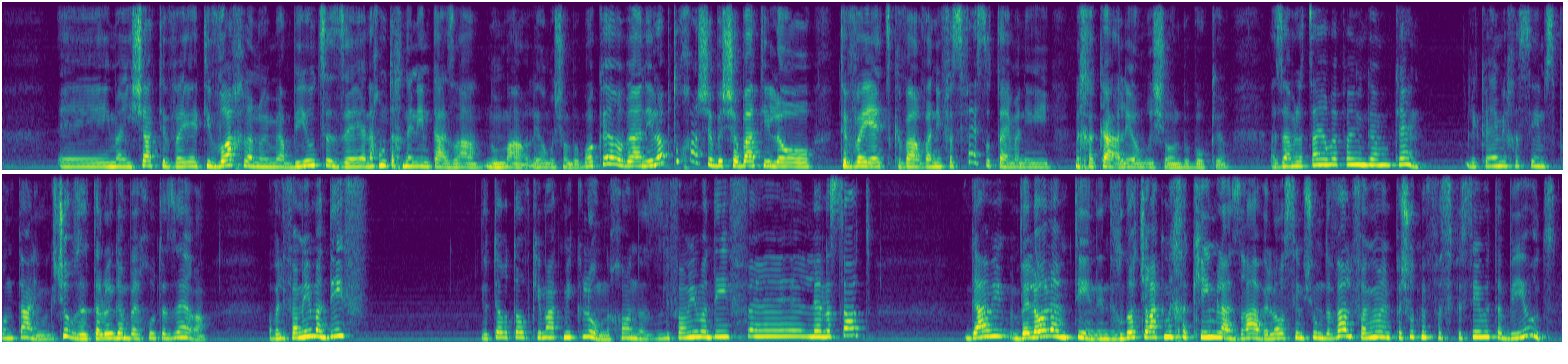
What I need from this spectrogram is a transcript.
אה, אם האישה תביה, תברח לנו עם הביוץ הזה, אנחנו מתכננים את ההזרעה, נאמר, ליום ראשון בבוקר, ואני לא בטוחה שבשבת היא לא תבייץ כבר ואני אפספס אותה אם אני מחכה ליום ראשון בבוקר. אז ההמלצה היא הרבה פעמים גם, כן, לקיים יחסים ספונטניים. שוב, זה תלוי גם באיכות הזרע. אבל לפעמים עדיף, יותר טוב כמעט מכלום, נכון? אז לפעמים עדיף אה, לנסות. גם אם, ולא להמתין, זוגות שרק מחכים להזרעה ולא עושים שום דבר, לפעמים הם פשוט מפספסים את הביוץ.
